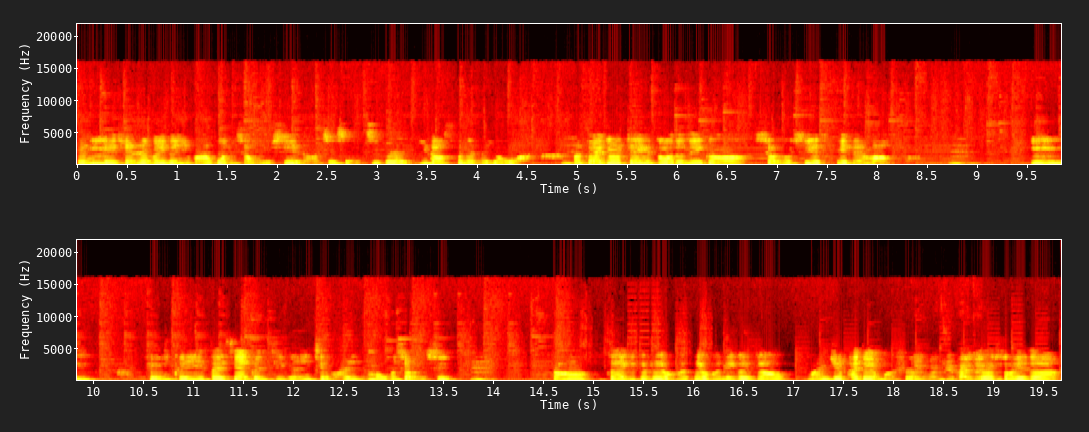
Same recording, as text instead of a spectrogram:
就是你可以选任何一个你玩过的小游戏，然后进行几个人一到四个人的游玩。然后嗯再就是这一座的那个小游戏是可以联网的。嗯嗯就你可以在线跟几个人一起玩某个小游戏，嗯。然后再一个就是有个它有个那个叫玩具派对模式，对玩具派对。就是所谓的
